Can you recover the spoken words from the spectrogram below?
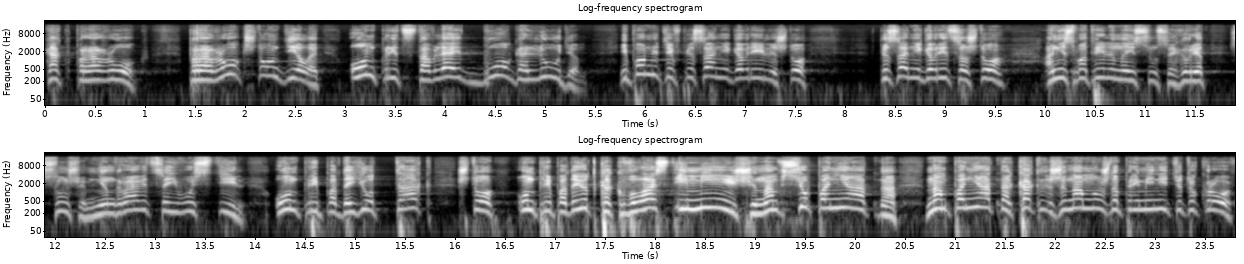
как пророк. Пророк, что он делает? он представляет Бога людям. И помните, в Писании говорили, что Писании говорится, что они смотрели на Иисуса и говорят, слушай, мне нравится его стиль. Он преподает так, что он преподает как власть имеющий. Нам все понятно. Нам понятно, как же нам нужно применить эту кровь.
